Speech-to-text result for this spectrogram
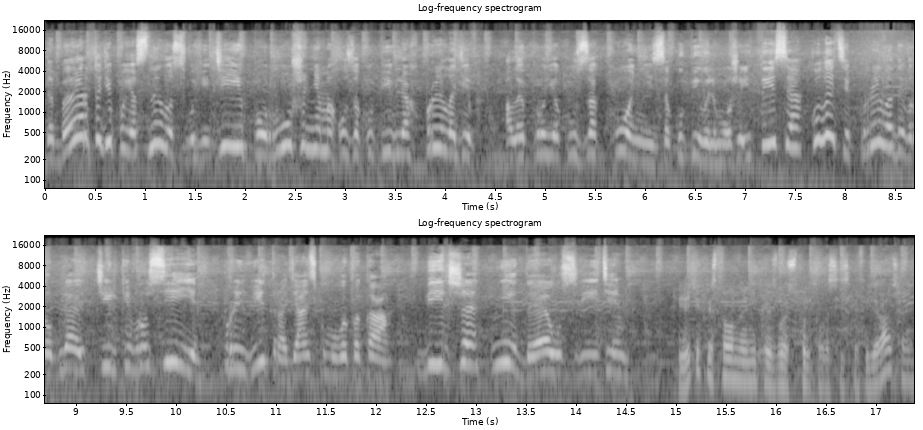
ДБР тоді пояснило свої дії порушеннями у закупівлях приладів. Але про яку законність закупівель може йтися, коли ці прилади виробляють тільки в Росії? Привіт радянському ВПК. Більше ніде у світі. И эти крестовные они производятся только в Российской Федерации.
